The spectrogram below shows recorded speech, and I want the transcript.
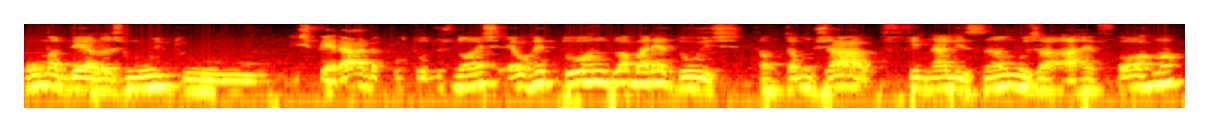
uma delas muito esperada por todos nós é o retorno do Abaré 2. Então estamos já finalizamos a, a, reforma,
